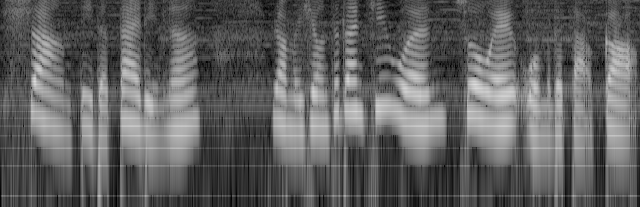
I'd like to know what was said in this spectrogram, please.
上帝的带领呢？让我们先用这段经文作为我们的祷告。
